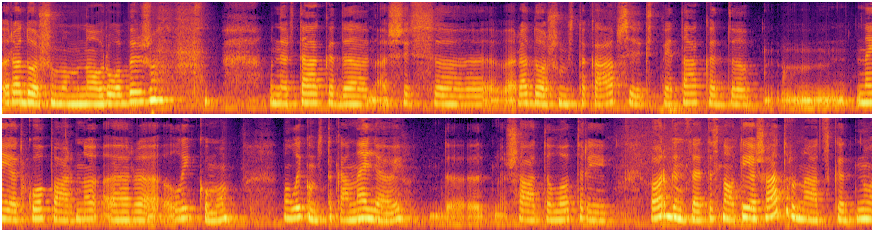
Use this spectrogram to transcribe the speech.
radošumam nav robežu. Un ir tā, ka šis radošums apsīkst pie tā, ka neiet kopā ar, ar likumu. Nu, likums tā kā neļauj šādu loteriju organizēt. Tas nav tieši atrunāts, ka nu,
